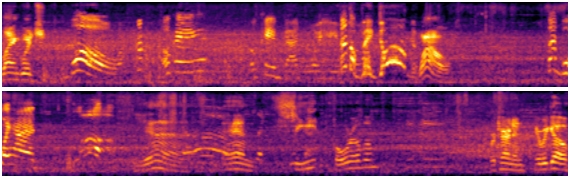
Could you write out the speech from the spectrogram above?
Language. Whoa! Okay. Okay, bad boy. That's a big dog! Wow. That boy had love. Yeah. And Like feet, four of them. Mm-hmm. We're turning. Here we go.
